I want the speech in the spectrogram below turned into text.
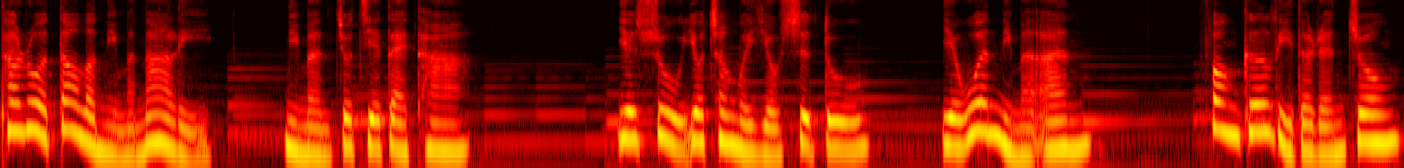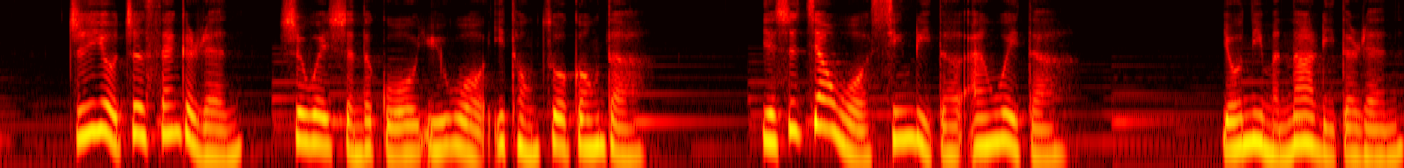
他若到了你们那里，你们就接待他。耶稣又称为犹士都，也问你们安。奉歌里的人中，只有这三个人是为神的国与我一同做工的，也是叫我心里得安慰的。有你们那里的人，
